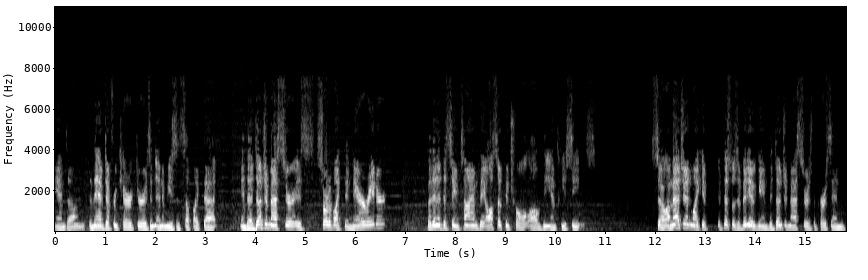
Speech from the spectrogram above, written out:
and um, then they have different characters and enemies and stuff like that. And the dungeon master is sort of like the narrator, but then at the same time they also control all of the NPCs. So imagine like if, if this was a video game, the dungeon master is the person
